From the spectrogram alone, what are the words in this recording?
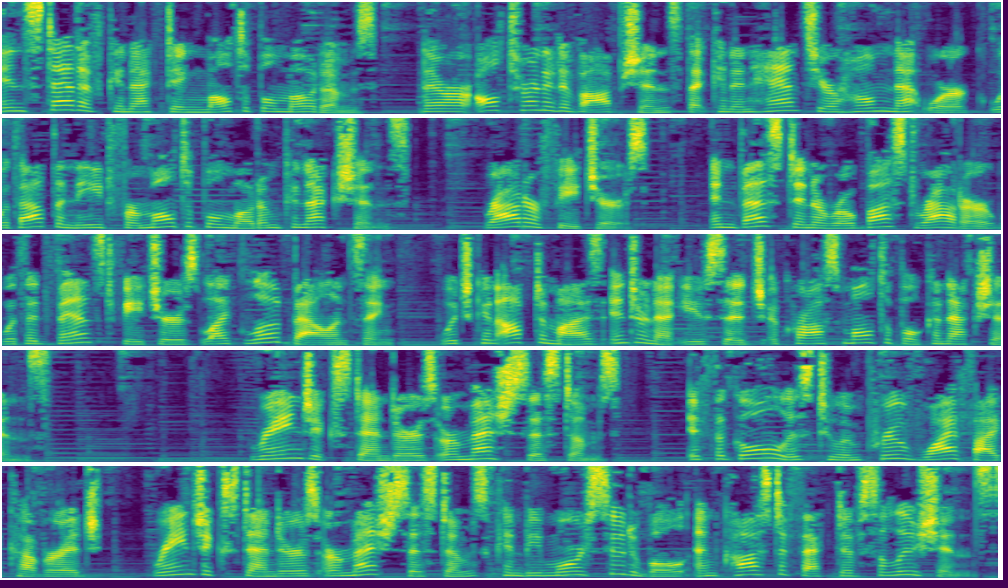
Instead of connecting multiple modems, there are alternative options that can enhance your home network without the need for multiple modem connections. Router features. Invest in a robust router with advanced features like load balancing, which can optimize internet usage across multiple connections. Range extenders or mesh systems. If the goal is to improve Wi-Fi coverage, range extenders or mesh systems can be more suitable and cost-effective solutions.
